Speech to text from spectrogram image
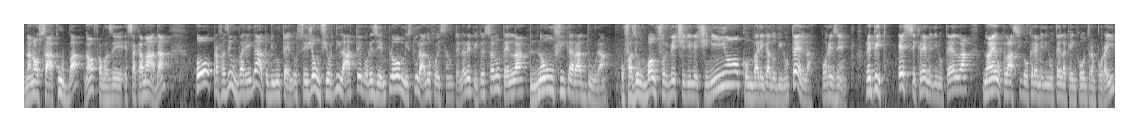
na nossa cuba, não? para fazer essa camada, o para fazer un variegato di Nutella, ossia un fior di latte, per esempio, misturato con questa Nutella. Ripeto, questa Nutella non ficarà dura. O fazer un buon sorvete di lecinio con variegato di Nutella, per esempio. Ripeto, esse creme di Nutella non è un classico creme di Nutella che incontrano por aí,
